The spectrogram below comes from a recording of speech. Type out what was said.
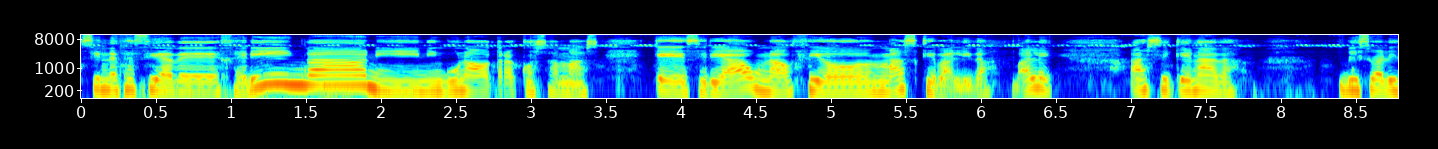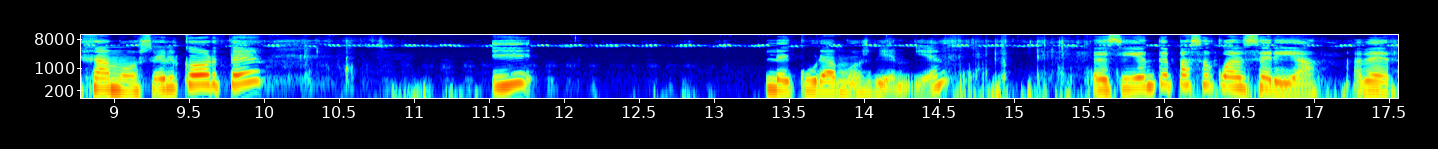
sin necesidad de jeringa ni ninguna otra cosa más, que sería una opción más que válida, ¿vale? Así que nada, visualizamos el corte y le curamos bien, bien. El siguiente paso, ¿cuál sería? A ver,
